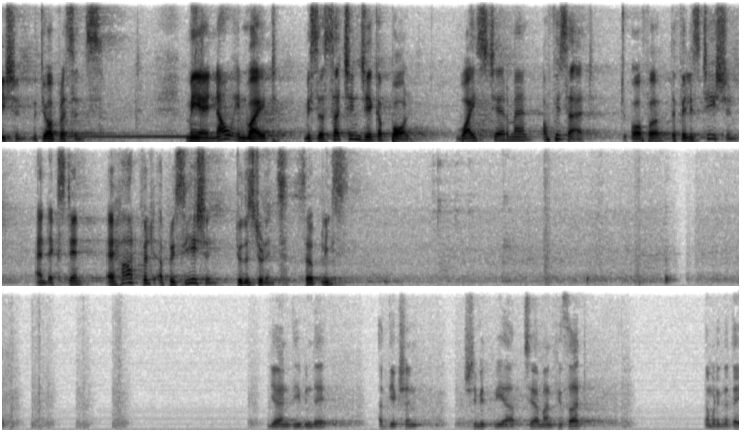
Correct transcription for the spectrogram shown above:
with your presence. May I now invite Mr. Sachin Jacob Paul, Vice Chairman of FISAT, to offer the felicitation and extend a heartfelt appreciation to the students. Sir, please. ഗ്യാൻദീപിൻ്റെ അധ്യക്ഷൻ Shimith P R chairman FISAT നമ്മുടെ ഇന്നത്തെ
